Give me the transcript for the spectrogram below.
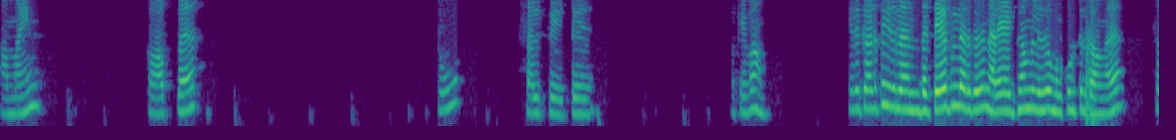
amine copper two sulphate ஓகேவா இதுக்கு அடுத்து இதுல இந்த டேபிள்ல இருக்கிறது நிறைய எக்ஸாம்பிள் இது உங்களுக்கு கொடுத்துருக்காங்க. ஸோ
